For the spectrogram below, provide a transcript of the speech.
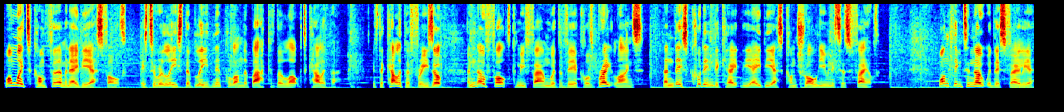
One way to confirm an ABS fault is to release the bleed nipple on the back of the locked caliper. If the caliper frees up and no fault can be found with the vehicle's brake lines, then this could indicate the ABS control unit has failed. One thing to note with this failure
